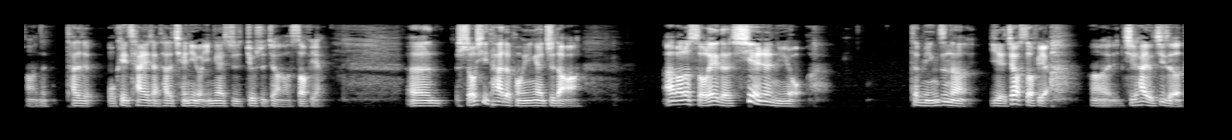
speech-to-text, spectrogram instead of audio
啊。那他的我可以猜一下，他的前女友应该是就是叫 Sophia。嗯，熟悉他的朋友应该知道啊，阿巴罗索雷的现任女友的名字呢也叫 Sophia 啊。其实还有记者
